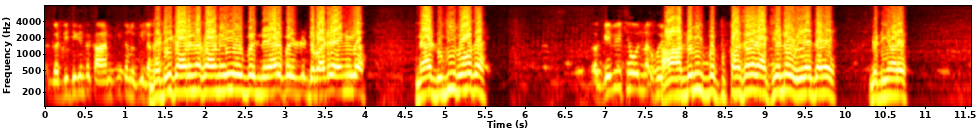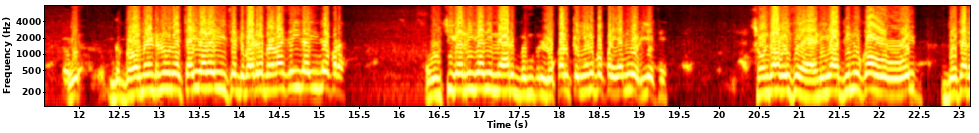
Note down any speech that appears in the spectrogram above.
ਗੱਡੀ ਡਿੱਗਣ ਦਾ ਕਾਰਨ ਕੀ ਤੁਹਾਨੂੰ ਕੀ ਲੱਗਦਾ? ਗੱਡੀ ਕਾਰਨ ਦਾ ਕਾਰਨ ਇਹ ਪਰ ਡਿਵਾਈਡਰ ਹੈ ਨਹੀਂਗਾ ਨਹਿਰ ਡੂੰਘੀ ਬਹੁਤ ਹੈ ਅੱਗੇ ਵੀ ਇੱਥੇ ਨ- ਹੋਈ ਹਾਂ ਅੱਗੇ ਵੀ ਪ- ਪ- ਪੰਜ ਸੱਤ ਐਕਸੀਡੈਂਟ ਹੋਏ ਇਦਾਂ ਦੇ। ਗੱਡੀਆਂ ਵਾਲੇ। ਗਵਰਨਮੈਂਟ ਨੂੰ ਤਾਂ ਚਾਹੀਦਾ ਵੀ ਇੱਥੇ ਡਿਵਾਈਡਰ ਬਣਾਉਣਾ ਚਾਹੀਦਾ ਇਹਦੇ ਉੱਪਰ। ਉੱਚੀ ਕਰਨੀ ਚਾਹੀਦੀ ਨਹਿਰ ਲੋਕਾਂ ਨੂੰ ਕਈਆਂ ਨੂੰ ਪਰੇਸ਼ਾਨੀ ਹੋ ਰਹੀ ਹੈ ਇੱਥੇ। ਸੁਣਦਾ ਕੋਈ ਇੱਥੇ ਹੈ ਨਹੀਂਗਾ ਜਿਹਨੂੰ ਕਹੋ ਉਹ ਹੀ ਦੋ ਚਾਰ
